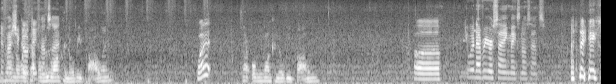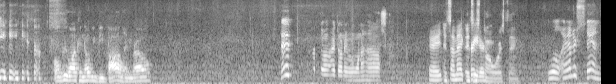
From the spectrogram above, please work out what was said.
If You I don't should know, go is that defense Obi-Wan side. Kenobi ballin'? what? Is that Obi-Wan Kenobi ballin'? Uh. whatever you're saying makes no sense. Obi-Wan Kenobi be ballin', bro. Eh, I don't, I don't even want to ask. Alright, It's I'm at it's crater. a Star Wars thing. Well, I understand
